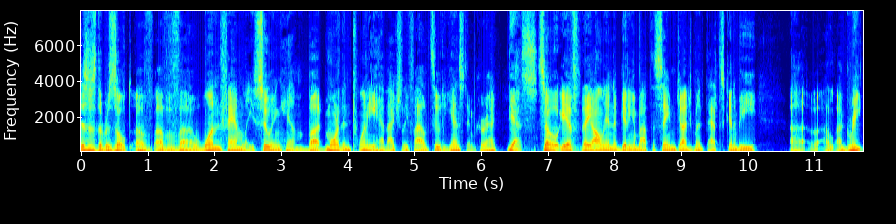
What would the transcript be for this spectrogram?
this is the result of of uh, one family suing him, but more than twenty have actually filed suit against him. Correct? Yes. So if they all end up getting about the same judgment, that's going to be uh, a, a, great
